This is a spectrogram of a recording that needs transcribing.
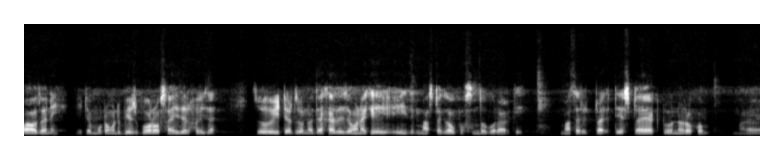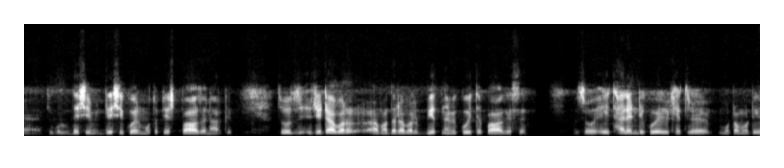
পাওয়া যায়নি এটা মোটামুটি বেশ বড় সাইজের হয়ে যায়। তো এটার জন্য দেখা যায় যে অনেকে এই মাছটাকেও পছন্দ করে আর কি মাছের টেস্টটা একটু অন্যরকম। মানে কী বলব, দেশি দেশি কইয়ের মতো টেস্ট পাওয়া যায় না আর কি তো যেটা আবার আমাদের আবার ভিয়েতনামি কইতে পাওয়া গেছে। সো এই থাইল্যান্ডে কইয়ের ক্ষেত্রে মোটামুটি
